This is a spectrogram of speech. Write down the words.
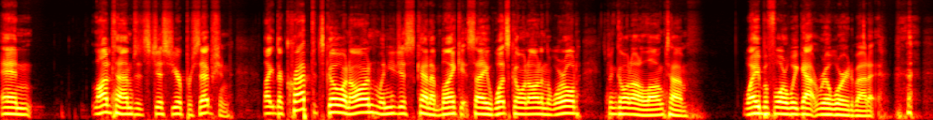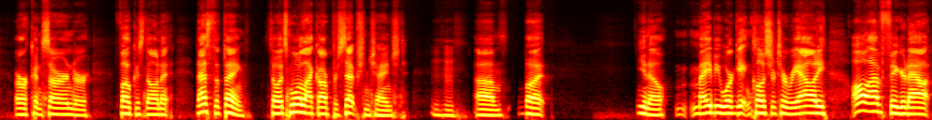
And a lot of times it's just your perception. Like the crap that's going on when you just kind of blanket say what's going on in the world, it's been going on a long time way before we got real worried about it or concerned or focused on it. That's the thing. So it's more like our perception changed. Um, but you know, maybe we're getting closer to reality. All I've figured out,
